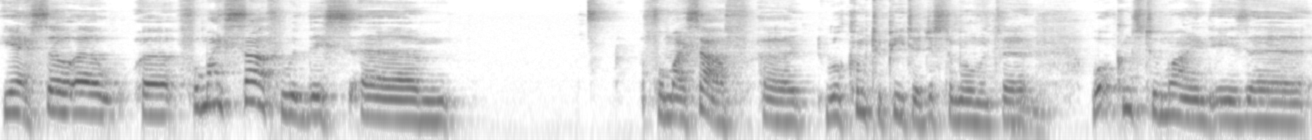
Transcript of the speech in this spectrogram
Yeah. so uh, uh, for myself, with this, um, for myself, uh, we'll come to Peter just a moment. Uh, What comes to mind is uh,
